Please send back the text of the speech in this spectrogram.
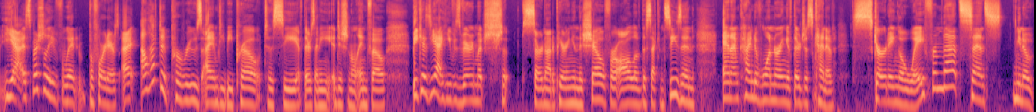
yeah, especially when before it airs. I I'll have to peruse IMDb Pro to see if there's any additional info, because yeah, he was very much Sir not appearing in the show for all of the second season, and I'm kind of wondering if they're just kind of skirting away from that since you know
